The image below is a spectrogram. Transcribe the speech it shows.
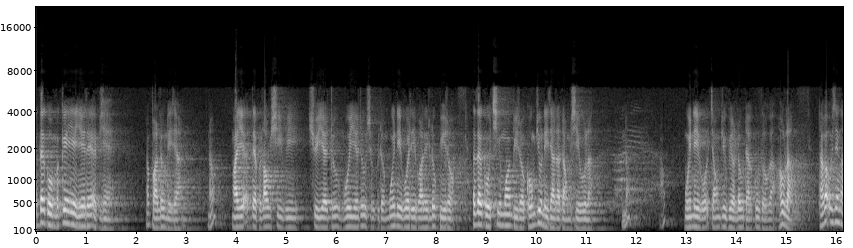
အသက်ကိုမကဲ့ရရဲတဲ့အပြင်နော်ဘာလုပ်နေကြနော်ငါရဲ့အသက်ဘယ်လောက်ရှိပြီရွှေရတုငွေရတုဆိုပြီးတော့မွေးနေ့ဘွယ်တွေဘာတွေလုပ်ပြီးတော့အသက်ကိုချီးမွမ်းပြီးတော့ဂုဏ်ပြုနေကြတာတောင်မရှိဘူးလားနော် မွေးနေ့ကိုအကြောင်းပြုပြီးတော့လှုပ်တာကုသိုလ်ကဟုတ်လားဒါကဥစဉ်က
